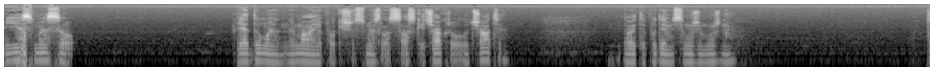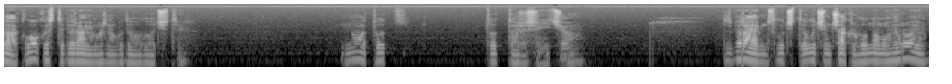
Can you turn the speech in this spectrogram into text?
Є смисл. Я думаю, немає поки що смисла Саски чакру улучшати. Давайте подивимося, може можна. Так, локус тобірамі можна буде улучшити. Ну а тут. Тут теж ще нічого. Збираємо улучшити, улучшимо чакру головному герою.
